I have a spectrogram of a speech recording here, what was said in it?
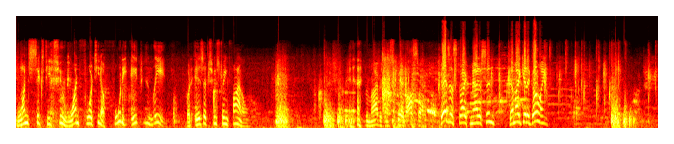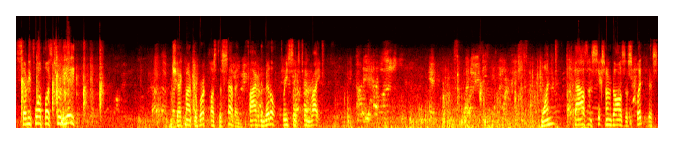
One sixty-two, one fourteen, a forty-eight pin lead, but is a two-string final. Evan Riva's not spared also. There's a strike, Madison. They might get it going. 74 plus 2 in the. Check mark for Brooke plus the 7. 5 in the middle, 3, 6, 10 right. One thousand six hundred dollars a split. That's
